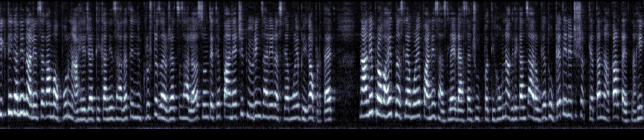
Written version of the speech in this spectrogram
ठिकठिकाणी नालीचं काम अपूर्ण आहे. ज्या ठिकाणी झालं ते निकृष्ट दर्जाचं झालं असून तेथे पाण्याची क्युरिंग झाली नसल्यामुळे भेगा पडतायत. नाले प्रवाहित नसल्यामुळे पाणी साचले डासांची उत्पत्ती होऊन नागरिकांचं आरोग्य धोक्यात येण्याची शक्यता नाकारता येत नाही.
